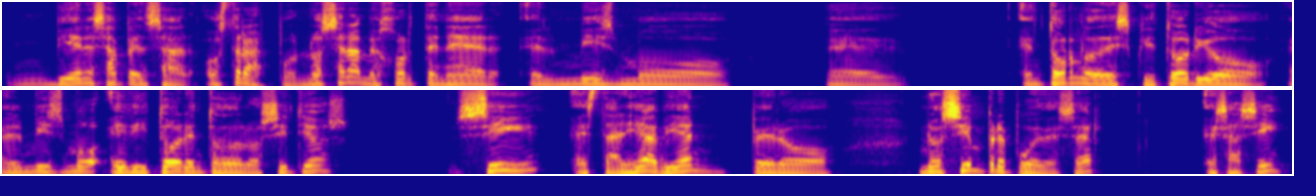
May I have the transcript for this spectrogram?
vienes a pensar, ostras, pues no será mejor tener el mismo eh, entorno de escritorio, el mismo editor en todos los sitios. Sí, estaría bien, pero no siempre puede ser. Es así.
